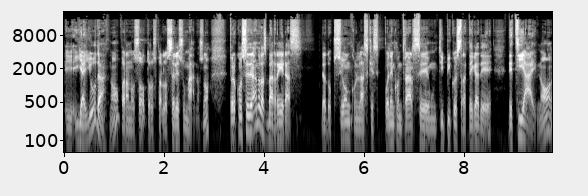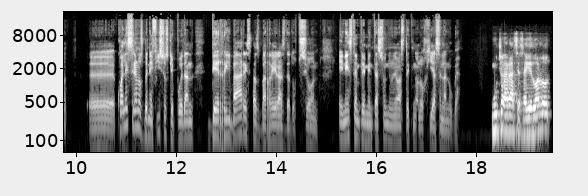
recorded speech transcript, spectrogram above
y, y, ayuda, ¿no? Para nosotros, para los seres humanos, ¿no? Pero considerando las barreras de adopción con las que puede encontrarse un típico estratega de, de TI, ¿no? Eh, ¿cuáles serían los beneficios que puedan derribar estas barreras de adopción en esta implementación de nuevas tecnologías en la nube? Muchas gracias, ahí Eduardo.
